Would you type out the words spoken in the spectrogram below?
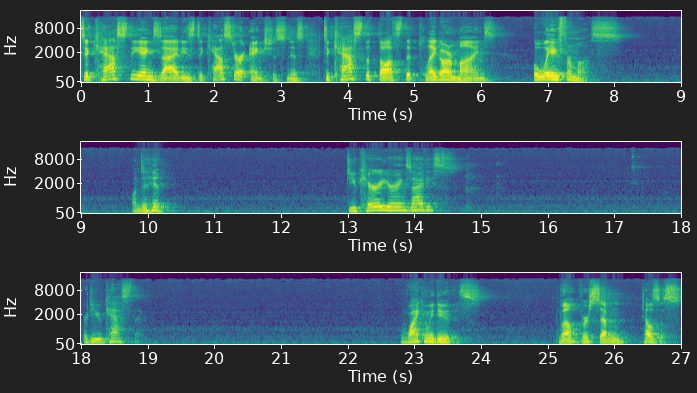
to cast the anxieties, to cast our anxiousness, to cast the thoughts that plague our minds away from us onto Him. Do you carry your anxieties? Or do you cast them? And why can we do this? Well, verse 7 tells us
